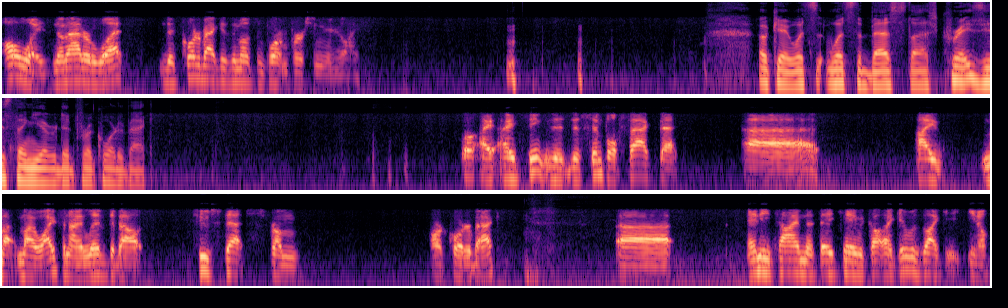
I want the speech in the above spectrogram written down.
always, no matter what, the quarterback is the most important person in your life. Okay, what's what's the best slash craziest thing you ever did for a quarterback? Well, I, I think the, the simple fact that uh, I, my, my wife and I lived about two steps from our quarterback. Uh, anytime that they came, like it was like you know,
